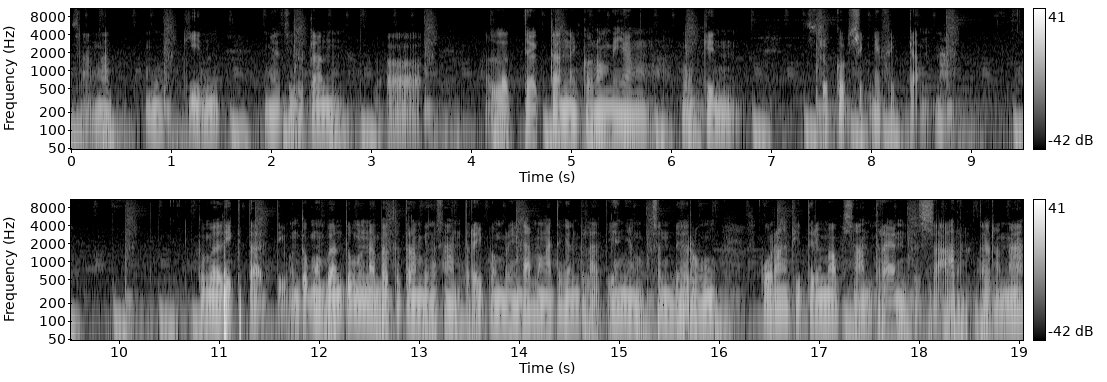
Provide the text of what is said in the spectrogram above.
sangat mungkin menghasilkan uh, ledakan ekonomi yang mungkin cukup signifikan nah Kembali ke tadi, untuk membantu menambah keterampilan santri, pemerintah mengadakan pelatihan yang cenderung kurang diterima pesantren besar karena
